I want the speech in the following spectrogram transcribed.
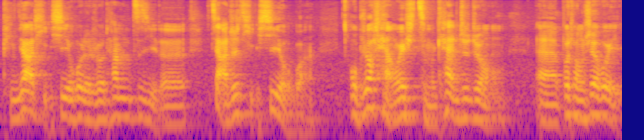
评价体系，或者说他们自己的价值体系有关。我不知道两位是怎么看这种呃不同社会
